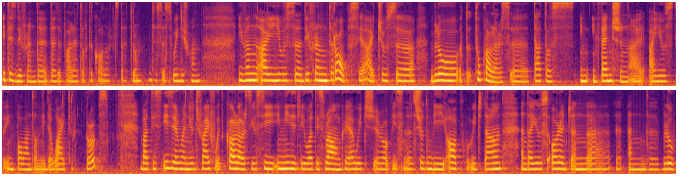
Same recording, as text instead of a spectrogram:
it, is different the, the, the palette of the colors that room it is a swedish one even I use uh, different ropes. Yeah, I choose uh, blue t- two colors. Uh, that was in invention. I, I used in Poland only the white ropes, but it's easier when you drive with colors. You see immediately what is wrong. Yeah, which rope is uh, shouldn't be up, which down. And I use orange and uh, uh, and uh, blue,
